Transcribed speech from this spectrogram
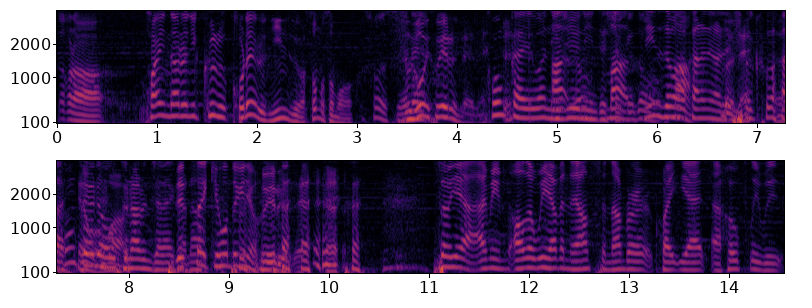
だからファイナルに来る来れる人数がそもそもそうですよねすごい増えるんだよね。今回は20人でしたけど、まあ、人数は分からないので、そうねそこは今回よりは多くなるんじゃないかな絶対基本的には増えるよね。 So yeah, I mean, although we haven't announced a number quite yet, uh, hopefully we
